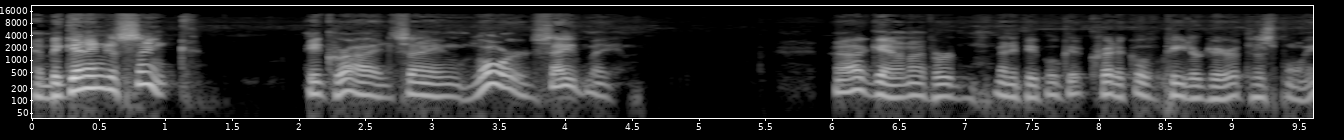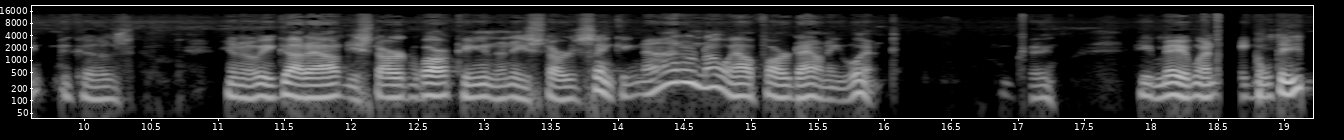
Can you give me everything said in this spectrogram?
And beginning to sink, he cried, saying, Lord, save me. Now, again, I've heard many people get critical of Peter here at this point because, you know, he got out, he started walking, and then he started sinking. Now, I don't know how far down he went. Okay. He may have went ankle deep.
